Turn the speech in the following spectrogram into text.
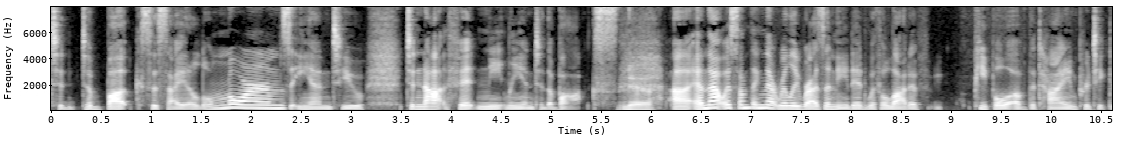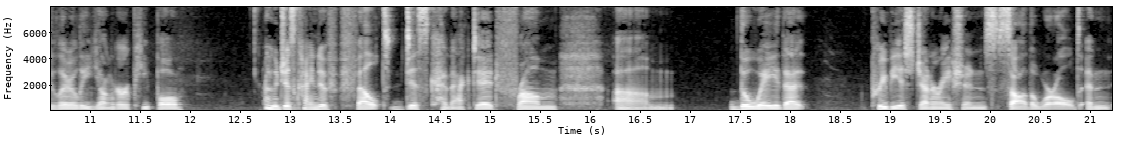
to to buck societal norms and to to not fit neatly into the box. Yeah. Uh, and that was something that really resonated with a lot of people of the time, particularly younger people who just kind of felt disconnected from um, the way that previous generations saw the world and,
